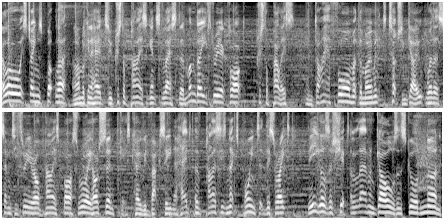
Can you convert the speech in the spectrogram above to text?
Hello, it's James Butler, and I'm looking ahead to Crystal Palace against Leicester Monday, 3 o'clock. Crystal Palace in dire form at the moment. It's touch and go whether 73 year old Palace boss Roy Hodgson gets COVID vaccine ahead of Palace's next point at this rate. The Eagles have shipped 11 goals and scored none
